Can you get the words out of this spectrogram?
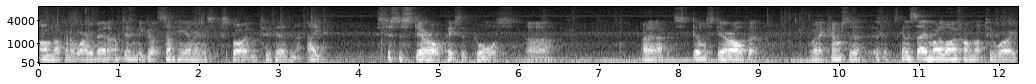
I'm not going to worry about it. I've definitely got some here. I mean, this expired in 2008. It's just a sterile piece of gauze. Uh, I don't know if it's still sterile, but when it comes to if it's going to save my life, I'm not too worried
